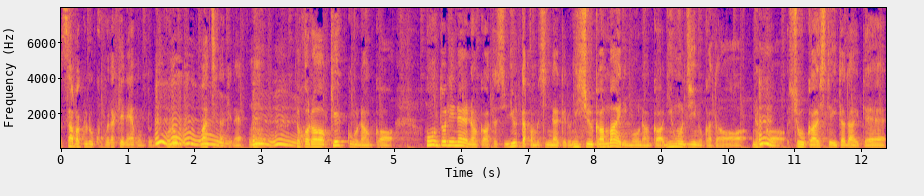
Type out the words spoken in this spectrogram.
砂漠のここだけね本当に、この町だけね、うん。だから結構なんか本当にねなんか私言ったかもしれないけど2週間前にもなんか日本人の方なんか紹介していただいて、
